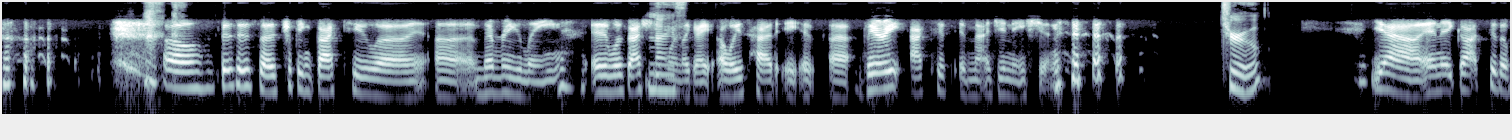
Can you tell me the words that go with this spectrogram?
oh, this is uh, tripping back to uh, uh, memory lane. It was actually nice. more like I always had a, a very active imagination. True. Yeah, and it got to the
